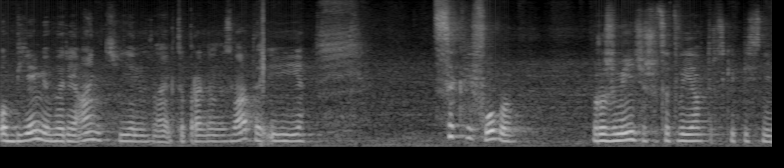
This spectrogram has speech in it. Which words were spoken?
об'ємі, варіанті, я не знаю, як це правильно назвати. І це кайфово, розуміючи, що це твої авторські пісні.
